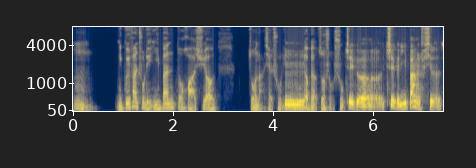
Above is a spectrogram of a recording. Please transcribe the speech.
嗯，你规范处理一般的话需要。做哪些处理？嗯，要不要做手术？这个这个一般来说，现在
